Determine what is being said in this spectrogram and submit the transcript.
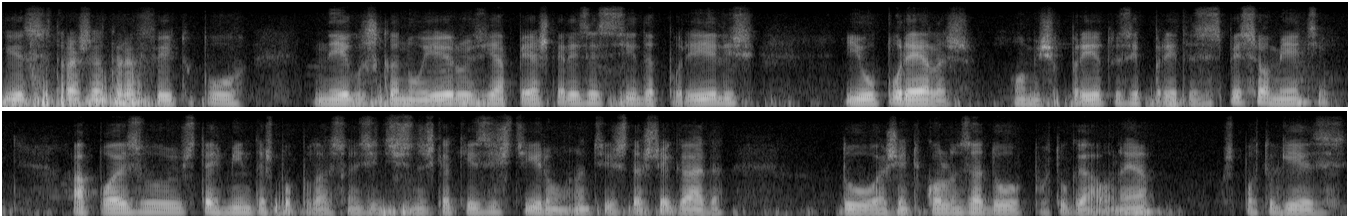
esse trajeto era feito por negros canoeiros e a pesca era exercida por eles e ou por elas, homens pretos e pretas, especialmente após o extermínio das populações indígenas que aqui existiram antes da chegada do agente colonizador Portugal, né? os portugueses.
